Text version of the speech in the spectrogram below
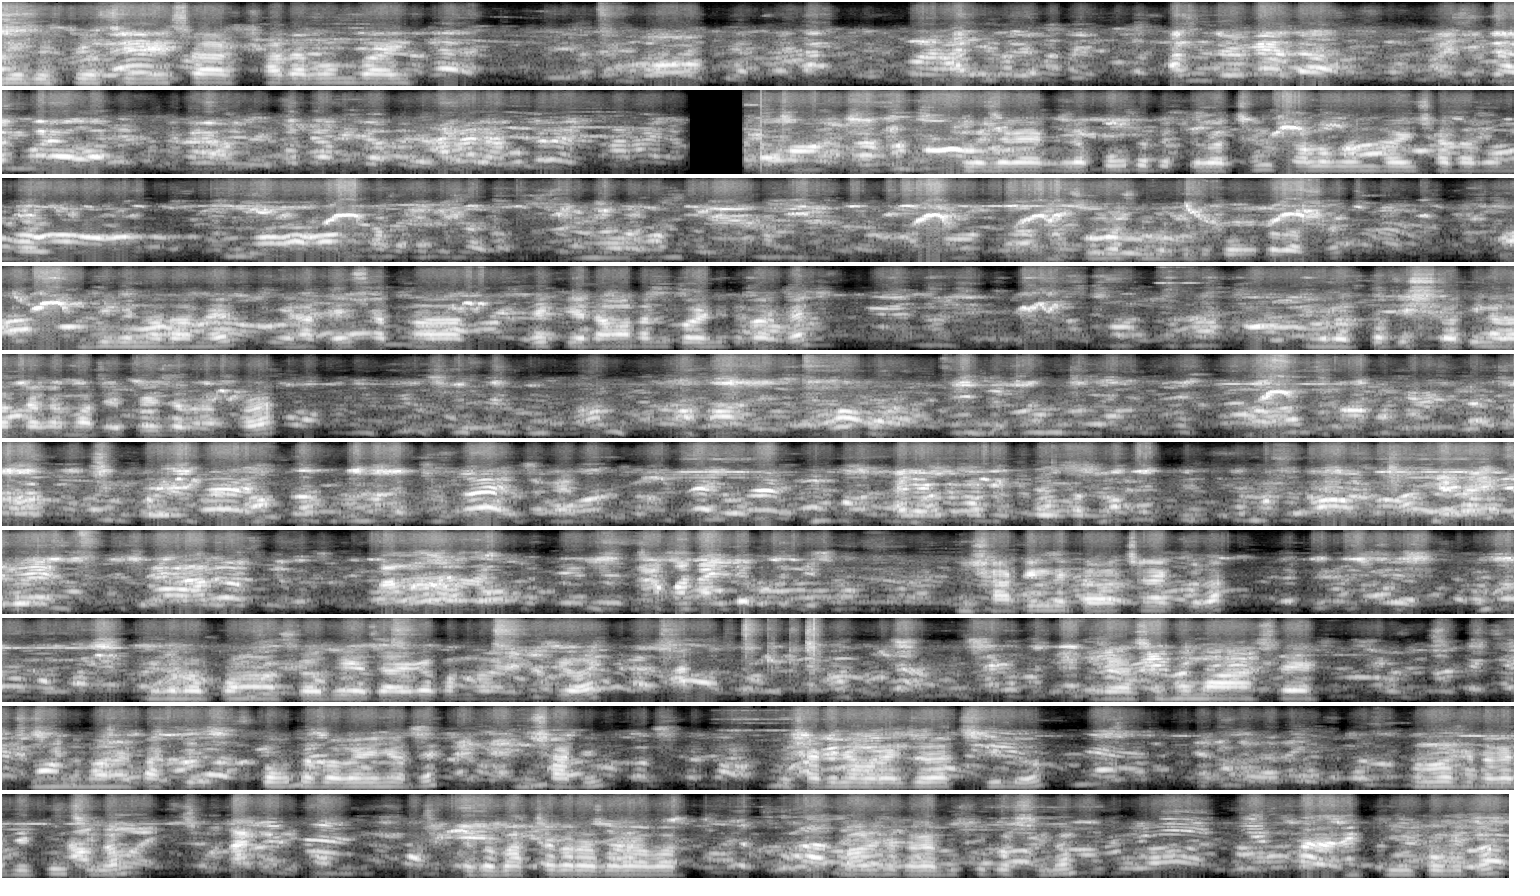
যে দেখতে পাচ্ছি রেসার সাদা বোম্বাই। ওই জায়গায় আপনারা কৌতো দেখতে পাচ্ছেন, কালো বোম্বাই, সাদা বোম্বাই। সুন্দর সুন্দর কিছু কবুতর আছে। বিভিন্ন দামের এই এসে আপনারা দেখে দামাদামি করে নিতে পারবেন। এগুলো পঁচিশশো, তিন হাজার টাকার মাঝে পেয়ে যাবেন আপনারা। শার্টিন দেখতে পাচ্ছেন এক এগুলো পনেরোশো দুই হাজার এরকম বিক্রি হয়? আছে হোমা, আছে বিভিন্ন ধরনের পাখি, কবুতর পাবেন সাথে এই শার্টিন আমার এক জোড়া ছিল। পনেরোশো টাকা দিয়ে কিনছিলাম। এবার বাচ্চা করার পরে আবার বারোশো টাকা বিক্রি করছিলাম। কবুতর?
